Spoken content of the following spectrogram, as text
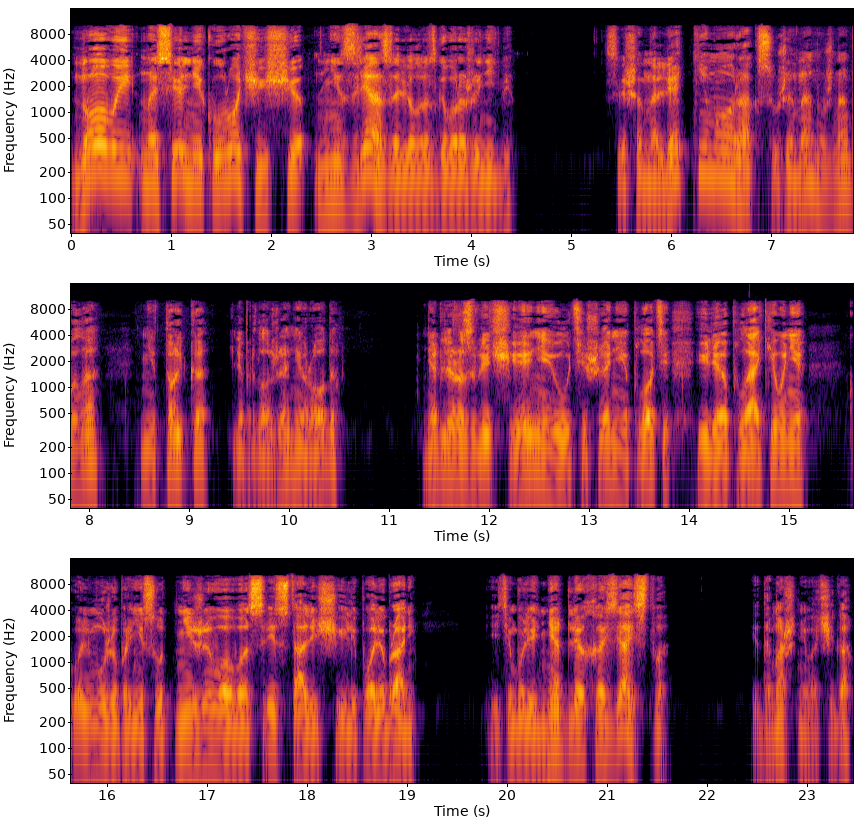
Новый насельник урочища не зря завел разговор о женитьбе. Совершеннолетнему Араксу жена нужна была не только для продолжения рода, не для развлечения и утешения плоти или оплакивания, коль мужа принесут ни живого с или поля брани, и тем более не для хозяйства и домашнего очага.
